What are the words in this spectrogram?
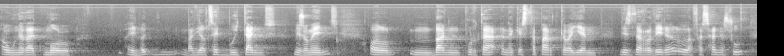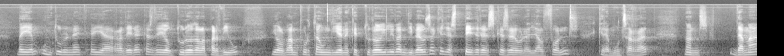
a una edat molt, ell va dir als 7-8 anys més o menys, el van portar en aquesta part que veiem des de darrere, la façana sud, veiem un turonet que hi ha darrere que es deia el turó de la Perdiu, i el van portar un dia en aquest turó i li van dir, veus aquelles pedres que es veuen allà al fons, que era Montserrat, doncs demà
